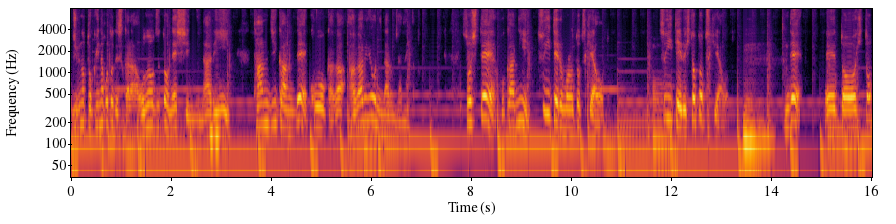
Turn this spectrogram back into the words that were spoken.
自分の得意なことですからおのずと熱心になり、短時間で効果が上がるようになるんじゃないかと。そして他についてるものと付き合おうと。ついている人と付き合おうと、うん、でえーと、人っ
